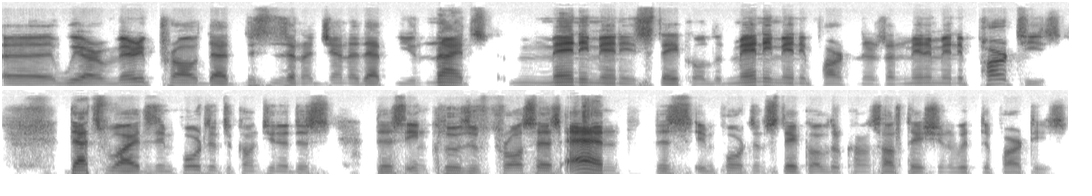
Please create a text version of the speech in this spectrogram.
Uh, we are very proud that this is an agenda that unites many, many stakeholders, many, many partners, and many, many parties. That's why it's important to continue this, this inclusive process and this important stakeholder consultation with the parties.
